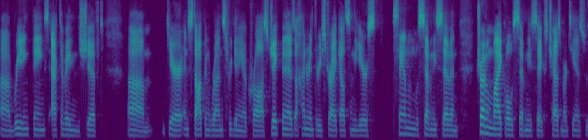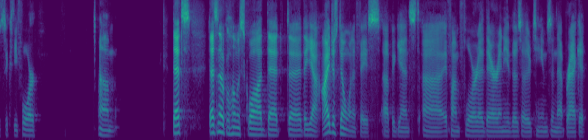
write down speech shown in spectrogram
uh, reading things, activating the shift um, here, and stopping runs for getting across. Jake Bennett has 103 strikeouts in the year. Sandlin was 77. Trevin Michael was 76. Chaz Martinez was 64. Um, that's that's an Oklahoma squad that uh, that yeah, I just don't want to face up against uh, if I'm Florida. There, any of those other teams in that bracket.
